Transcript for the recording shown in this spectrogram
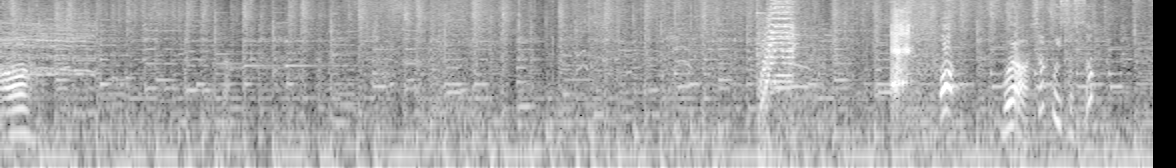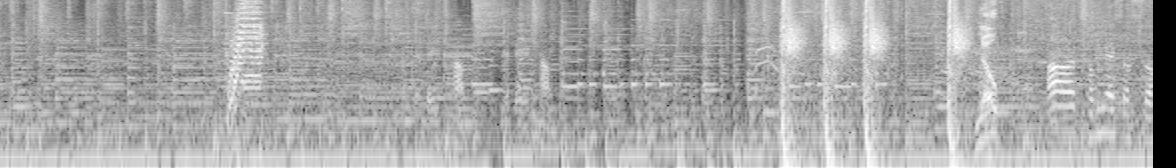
어. 3, 레벨 3. Nope. 아, 전멸 썼어.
